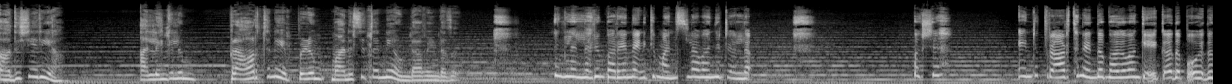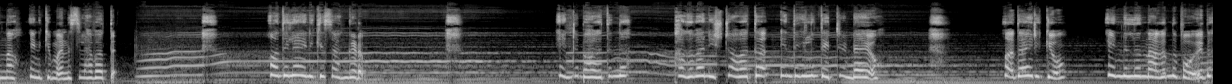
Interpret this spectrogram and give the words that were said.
അത് ശരിയാ. അല്ലെങ്കിലും പ്രാർത്ഥന എപ്പോഴും മനസ്സിൽ തന്നെ ഉണ്ടാവേണ്ടത്. നിങ്ങൾ എല്ലാരും പറയുന്ന എനിക്ക് മനസ്സിലാവാഞ്ഞിട്ടല്ല. പക്ഷെ എന്റെ പ്രാർത്ഥന എന്താ ഭഗവാൻ കേൾക്കാതെ പോയതെന്നാ എനിക്ക് മനസ്സിലാവാത്ത. അതിലാ എനിക്ക് സങ്കടം. എന്റെ ഭാഗത്തുനിന്ന് ഭഗവാൻ ഇഷ്ടാവാത്ത എന്തെങ്കിലും തെറ്റുണ്ടായോ? അതായിരിക്കോ എന്നിൽ നിന്ന് അകന്നു പോയത്?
